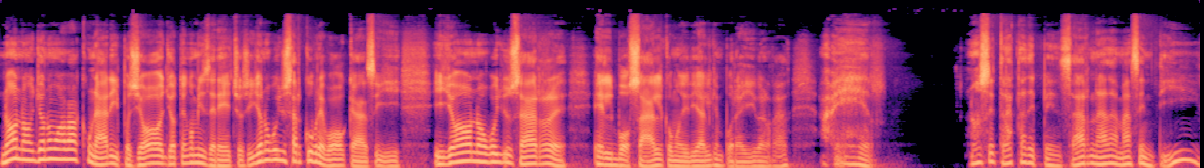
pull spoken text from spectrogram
no, no, yo no me voy a vacunar y pues yo, yo tengo mis derechos y yo no voy a usar cubrebocas y, y yo no voy a usar eh, el bozal, como diría alguien por ahí, ¿verdad? A ver, no se trata de pensar nada más en ti,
